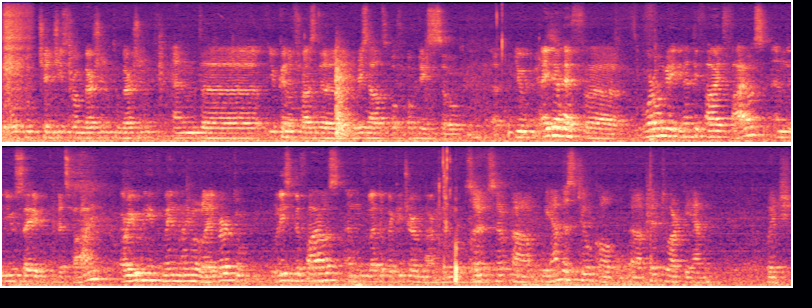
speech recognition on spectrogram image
The output changes from version to version and uh, you cannot trust the results of, of this. So uh, you either have uh, wrongly identified files and you say that's fine, or you need main manual labor to list the files and let the packager mark them. So, so uh, we have this tool called uh, pyp2rpm, which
